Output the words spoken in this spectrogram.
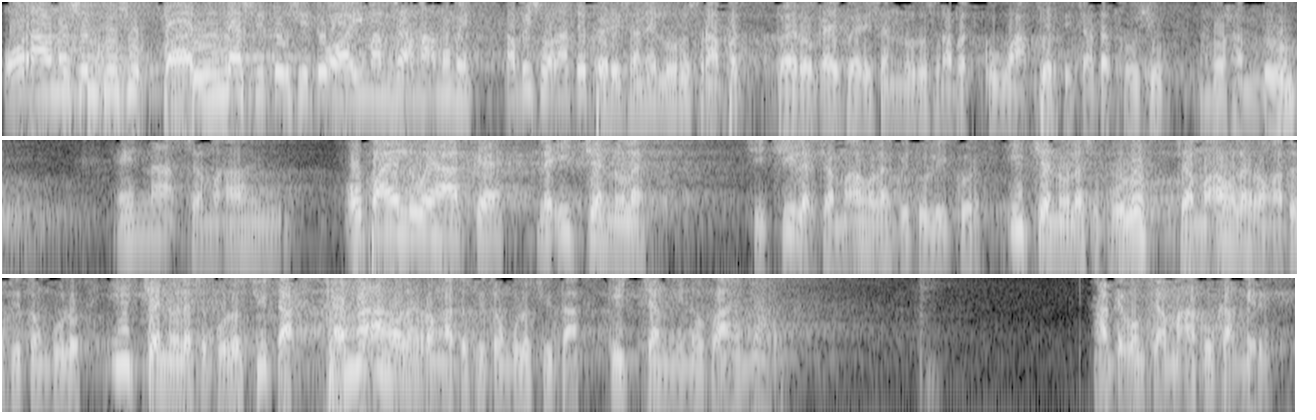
Ora ana sing khusuk balas situ-situ oh, imam sak makmume, tapi salate barisane lurus rapat, barokah barisan lurus rapat kuwabeh dicatat khusyuk. Alhamdulillah. Enak jamaah. Opae luwih akeh, lek ijen oleh siji lek jamaah oleh 17, ijen oleh 10, jamaah oleh 270. Ijen oleh 10 juta, jamaah oleh 270 juta. Kijang Innova anyar. Ate wong jamaahku gak mir.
